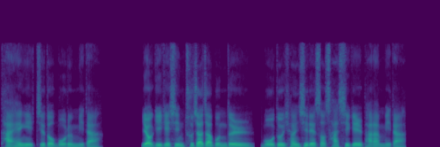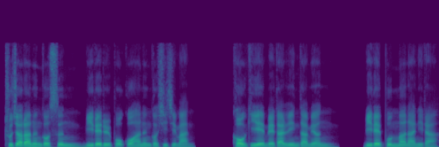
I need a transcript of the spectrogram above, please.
다행일지도 모릅니다. 여기 계신 투자자분들 모두 현실에서 사시길 바랍니다. 투자라는 것은 미래를 보고 하는 것이지만 거기에 매달린다면 미래뿐만 아니라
